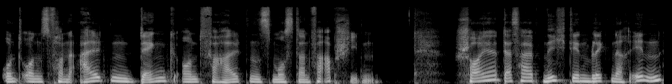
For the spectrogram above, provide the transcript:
und uns von alten Denk- und Verhaltensmustern verabschieden. Scheue deshalb nicht den Blick nach innen,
